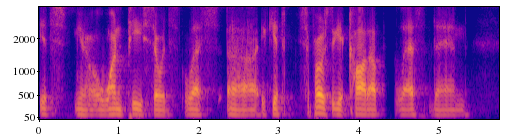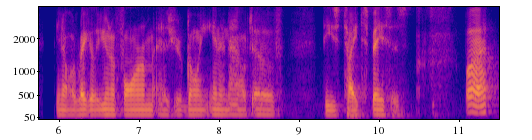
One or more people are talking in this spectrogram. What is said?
it's you know a one piece, so it's less. Uh, it gets supposed to get caught up less than you know a regular uniform as you're going in and out of these tight spaces. But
